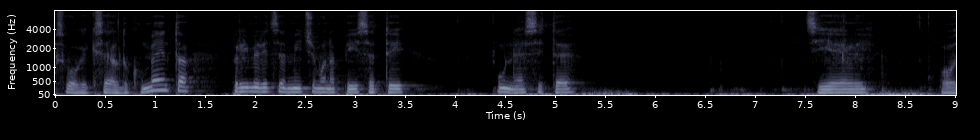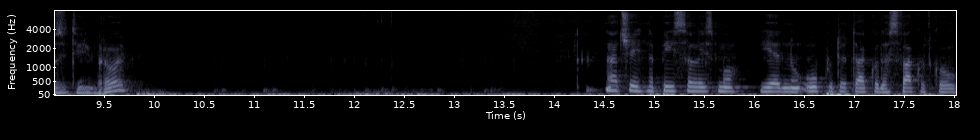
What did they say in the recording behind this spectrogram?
svog Excel dokumenta. Primjerice, mi ćemo napisati unesite cijeli pozitivni broj. Znači, napisali smo jednu uputu tako da svako tko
